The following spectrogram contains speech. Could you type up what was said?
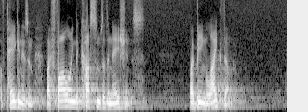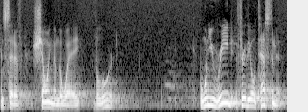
of paganism by following the customs of the nations, by being like them, instead of showing them the way of the Lord. But when you read through the Old Testament,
